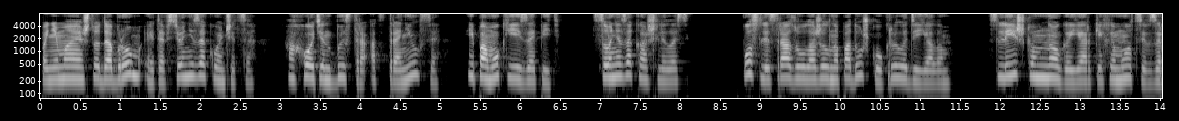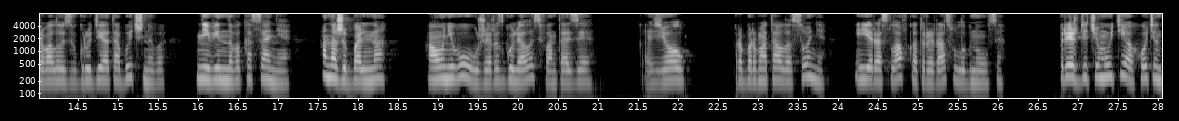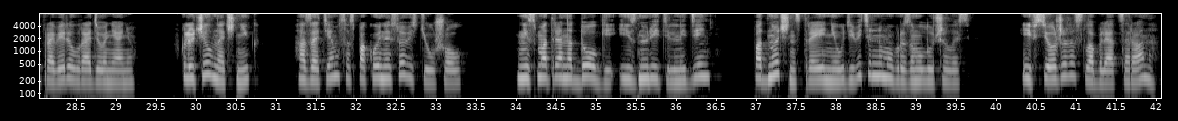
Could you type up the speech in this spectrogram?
Понимая, что добром это все не закончится, Охотин быстро отстранился и помог ей запить. Соня закашлялась. После сразу уложил на подушку, укрыл одеялом. Слишком много ярких эмоций взорвалось в груди от обычного, невинного касания. Она же больна, а у него уже разгулялась фантазия. «Козел!» – пробормотала Соня, и Ярослав который раз улыбнулся. Прежде чем уйти, Охотин проверил радионяню. Включил ночник, а затем со спокойной совестью ушел. Несмотря на долгий и изнурительный день, под ночь настроение удивительным образом улучшилось. И все же расслабляться рано.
